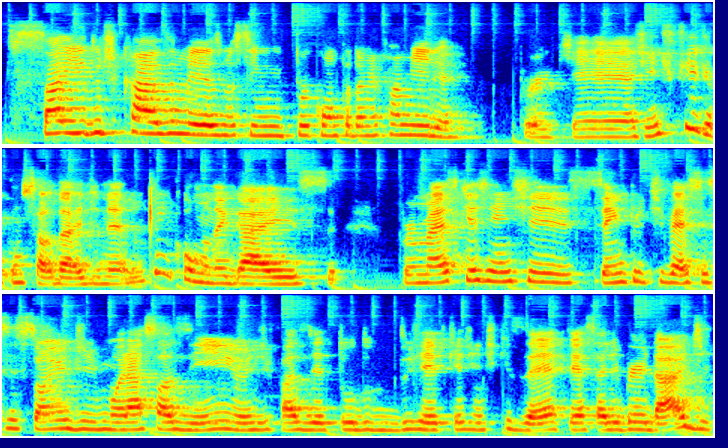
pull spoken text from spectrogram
saído de casa mesmo, assim, por conta da minha família. Porque a gente fica com saudade, né? Não tem como negar isso. Por mais que a gente sempre tivesse esse sonho de morar sozinho, de fazer tudo do jeito que a gente quiser, ter essa liberdade,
